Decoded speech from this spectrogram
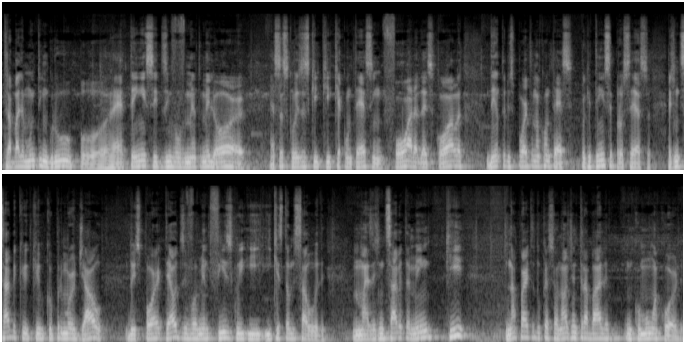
trabalha muito em grupo, né? tem esse desenvolvimento melhor, essas coisas que, que, que acontecem fora da escola, dentro do esporte não acontece, porque tem esse processo. A gente sabe que, que, que o primordial do esporte é o desenvolvimento físico e, e, questão de saúde. Mas a gente sabe também que na parte educacional a gente trabalha em comum acordo,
